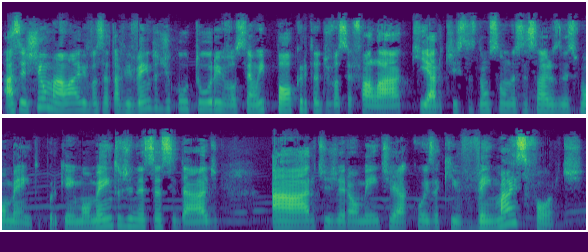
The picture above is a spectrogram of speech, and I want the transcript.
assistiu uma live, você está vivendo de cultura e você é um hipócrita de você falar que artistas não são necessários nesse momento, porque em momentos de necessidade, a arte geralmente é a coisa que vem mais forte.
